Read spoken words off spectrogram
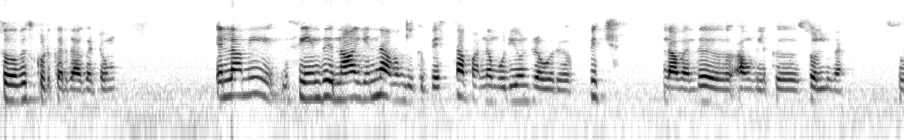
சர்வீஸ் கொடுக்கறதாகட்டும் எல்லாமே சேர்ந்து நான் என்ன அவங்களுக்கு பெஸ்டா பண்ண முடியும்ன்ற ஒரு பிச் நான் வந்து அவங்களுக்கு சொல்லுவேன். ஸோ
